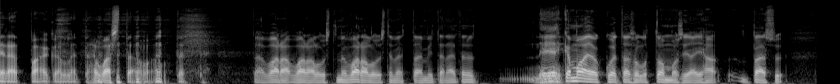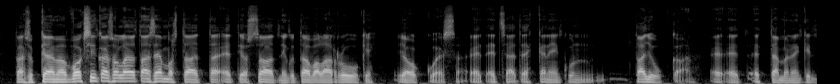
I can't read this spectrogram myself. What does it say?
terät paikalle tai vastaavaa, mutta että, Tai vara, varaluistimet, varaluistimet tai mitä näitä nyt. Niin. Ei ehkä maajoukkuetasolla tommosia ihan päässyt, päässyt käymään. Voiko siinä kanssa olla jotain semmoista, että, että jos sä oot niinku tavallaan ruuki joukkueessa, että et sä et ehkä niinku tajukaan, että et, et tämmöinenkin,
